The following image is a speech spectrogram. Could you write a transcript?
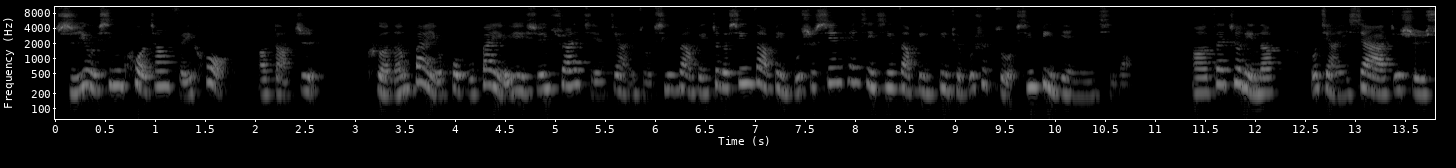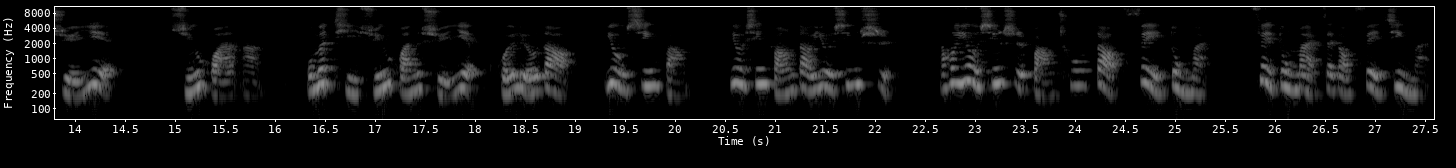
使右心扩张肥厚，而导致可能伴有或不伴有右心衰竭这样一种心脏病。这个心脏病不是先天性心脏病，并且不是左心病变引起的。啊，在这里呢，我讲一下就是血液循环啊，我们体循环的血液回流到右心房，右心房到右心室，然后右心室绑出到肺动脉，肺动脉再到肺静脉。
